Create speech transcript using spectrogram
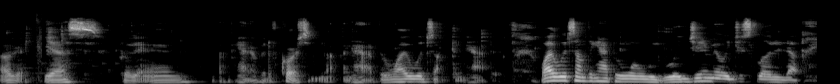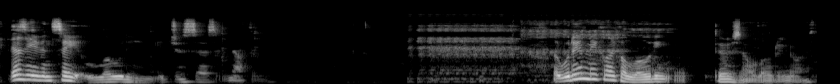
Okay. Yes. Put it in. Nothing happened. Of course, nothing happened. Why would something happen? Why would something happen when we legitimately just loaded up? It doesn't even say loading. It just says nothing. Like, would it make like a loading? There is no loading noise.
